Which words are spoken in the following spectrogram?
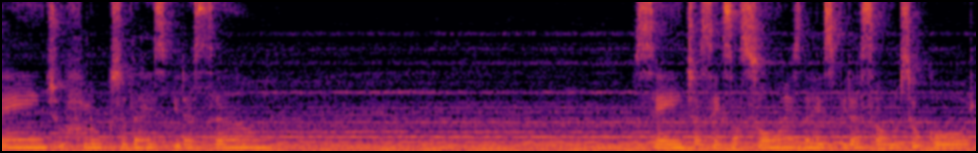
Sente o fluxo da respiração. Sente as sensações da respiração no seu corpo.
